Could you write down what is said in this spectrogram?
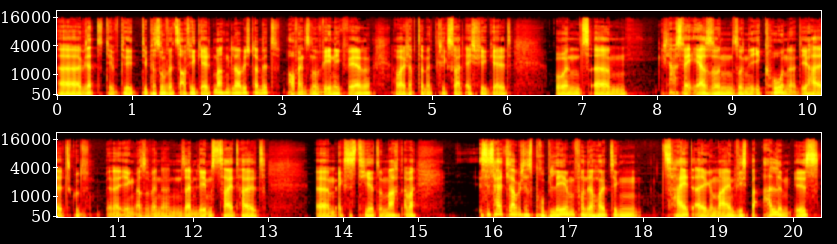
Äh, wie gesagt, die, die, die Person wird sau viel Geld machen, glaube ich, damit, auch wenn es nur wenig wäre, aber ich glaube, damit kriegst du halt echt viel Geld. Und ähm, ich glaube, es wäre eher so, ein, so eine Ikone, die halt, gut, wenn er irgend, also wenn er in seinem Lebenszeit halt ähm, existiert und macht, aber es ist halt, glaube ich, das Problem von der heutigen Zeit allgemein, wie es bei allem ist,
